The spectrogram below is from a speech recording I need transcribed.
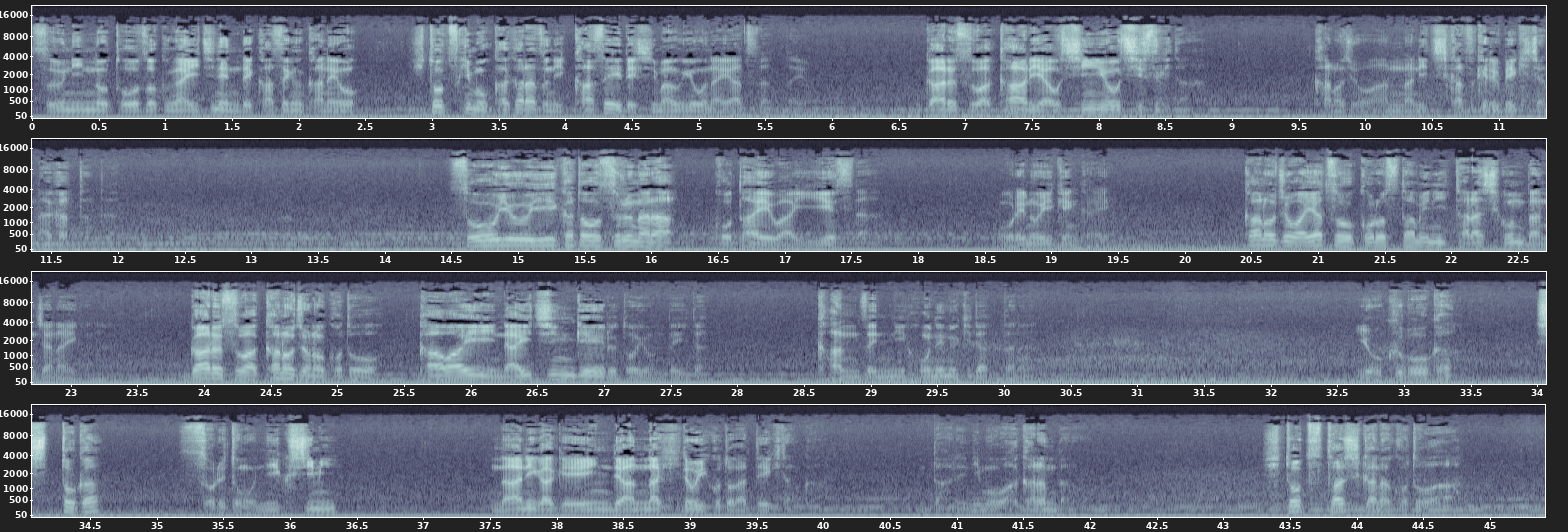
数人の盗賊が1年で稼ぐ金を一月もかからずに稼いでしまうようなやつだったよ。ガルスはカーリアを信用しすぎた。彼女をあんなに近づけるべきじゃなかったんだ。そういう言い方をするなら答えはイエスだ。俺の意見かい？彼女は奴を殺すために垂らし込んだんじゃないかな。ガルスは彼女のことを可愛いナイチンゲールと呼んでいた。完全に骨抜きだったな。欲望か？嫉妬か？それとも憎しみ？何が原因であんなひどいことができたのか誰にもわからんだろう。一つ確かなことは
